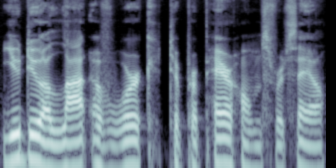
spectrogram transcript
You do a lot of work to prepare homes for sale.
